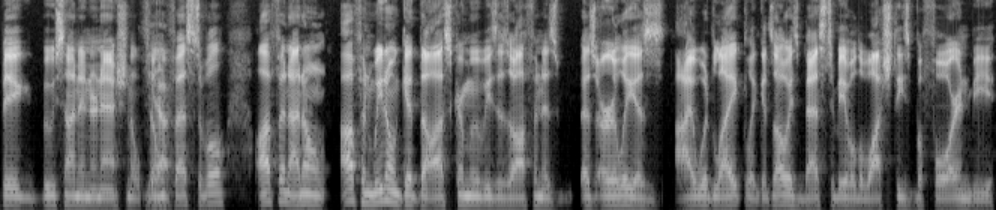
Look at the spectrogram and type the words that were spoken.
big Busan International Film yeah. Festival. Often I don't often we don't get the Oscar movies as often as as early as I would like. Like it's always best to be able to watch these before and be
